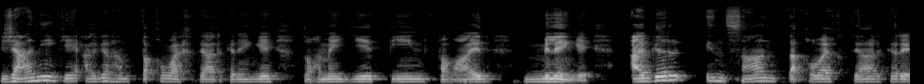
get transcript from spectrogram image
یعنی کہ اگر ہم تقوی اختیار کریں گے تو ہمیں یہ تین فوائد ملیں گے۔ اگر انسان تقوی اختیار کرے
